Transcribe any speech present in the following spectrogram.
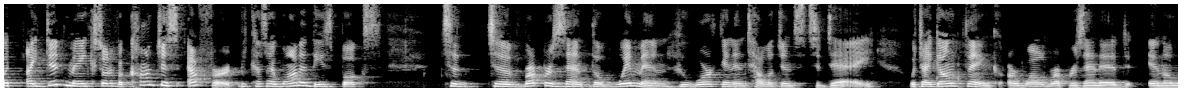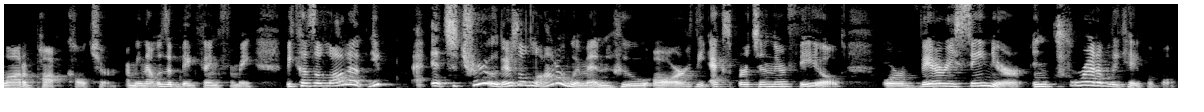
but I did make sort of a conscious effort because I wanted these books to, to represent the women who work in intelligence today, which I don't think are well represented in a lot of pop culture. I mean, that was a big thing for me because a lot of you, it's true. There's a lot of women who are the experts in their field or very senior, incredibly capable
